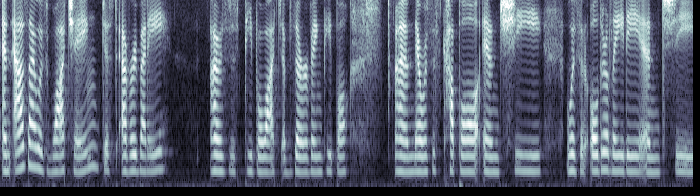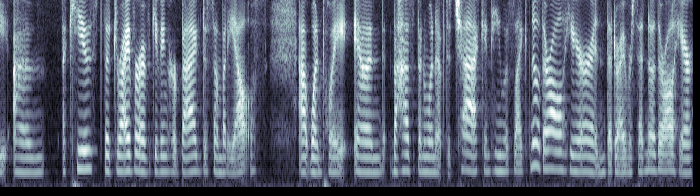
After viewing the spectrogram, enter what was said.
And as I was watching, just everybody, I was just people watch, observing people. Um, there was this couple, and she was an older lady, and she um, accused the driver of giving her bag to somebody else at one point and the husband went up to check and he was like no they're all here and the driver said no they're all here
